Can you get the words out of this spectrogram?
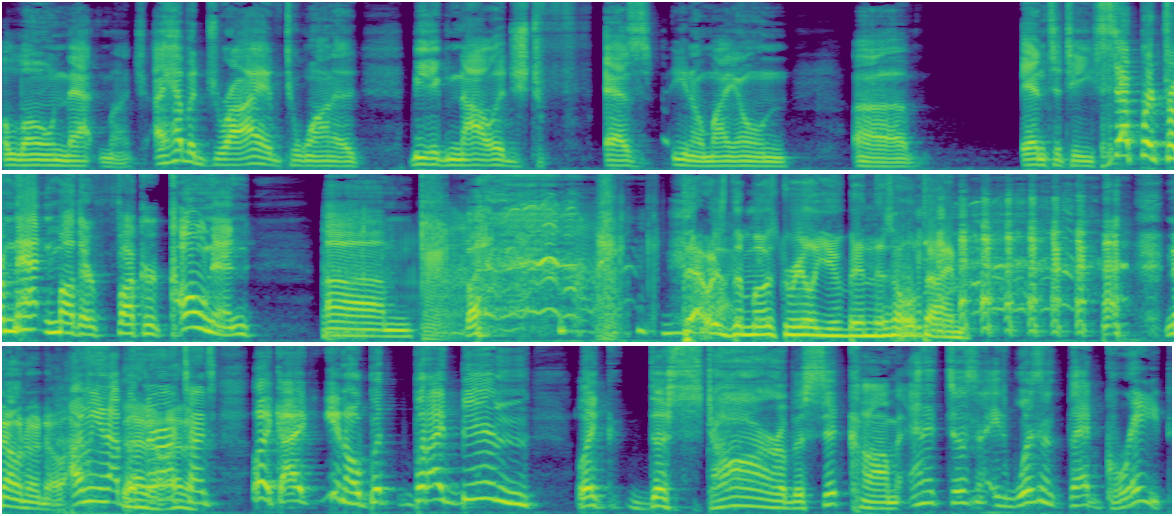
alone that much. I have a drive to want to be acknowledged f- as you know my own uh, entity, separate from that motherfucker Conan. Um, but. that was the most real you've been this whole time. no, no, no. I mean, but I there are times like I, you know, but but I've been like the star of a sitcom, and it doesn't. It wasn't that great.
